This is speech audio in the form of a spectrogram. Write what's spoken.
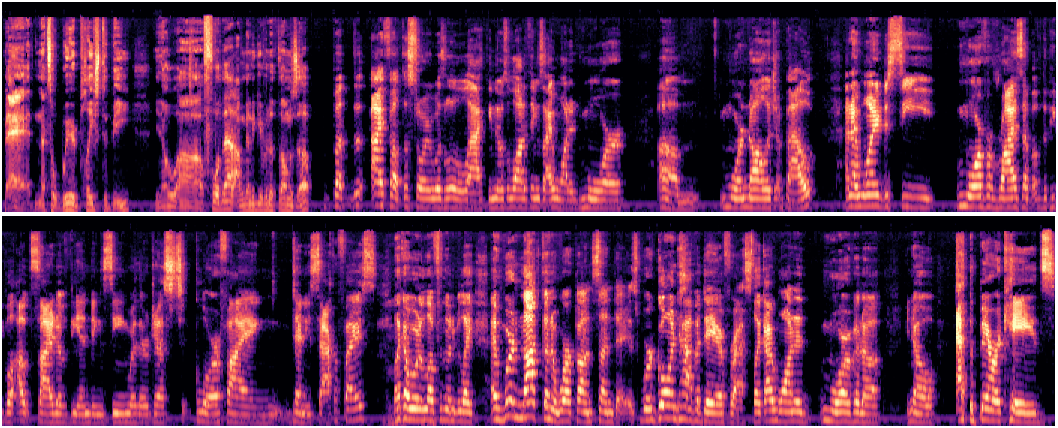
bad, and that's a weird place to be. You know, uh, for that, I'm gonna give it a thumbs up. But the, I felt the story was a little lacking. There was a lot of things I wanted more, um, more knowledge about, and I wanted to see more of a rise up of the people outside of the ending scene where they're just glorifying Denny's sacrifice. Like I would have loved for them to be like, and we're not going to work on Sundays. We're going to have a day of rest. Like I wanted more of it a, you know, at the barricades,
